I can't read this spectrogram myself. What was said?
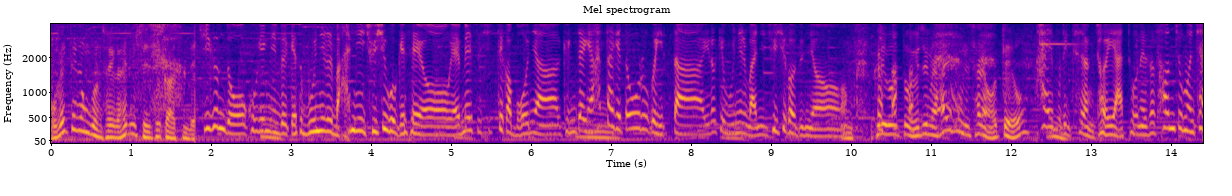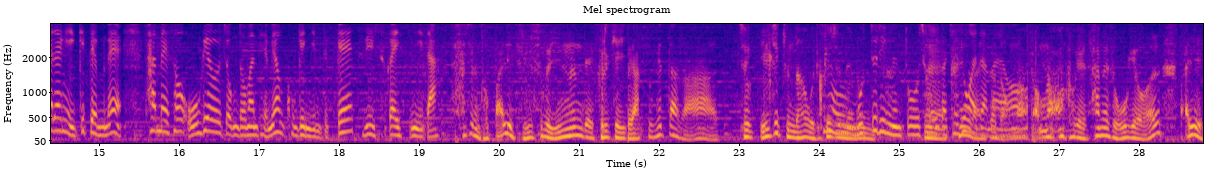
500대 정도는 저희가 해줄 수 있을 것 같은데 지금도 고객님들께서 문의를 많이 주시고 계세요. MS 시트가 뭐냐. 굉장히 음. 핫하게 떠오르고 있다. 이렇게 문의를 많이 주시거든요. 음, 그리고 또 요즘에 하이브리드 차량 어때요? 하이브리드 차량 저희 아트원에서 선주문 차량이 있기 때문에 3에서 5개월 정도만 되면 고객님들께 드릴 수가 있습니다. 사실은 더 빨리 들 수도 있는데 그렇게 약속했다가 즉 일찍 준다 하고 늦게 그럼 주면 못 드리면 또 저희가 죄송하잖아요. 넉넉하게 3에서 5개월 빨리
